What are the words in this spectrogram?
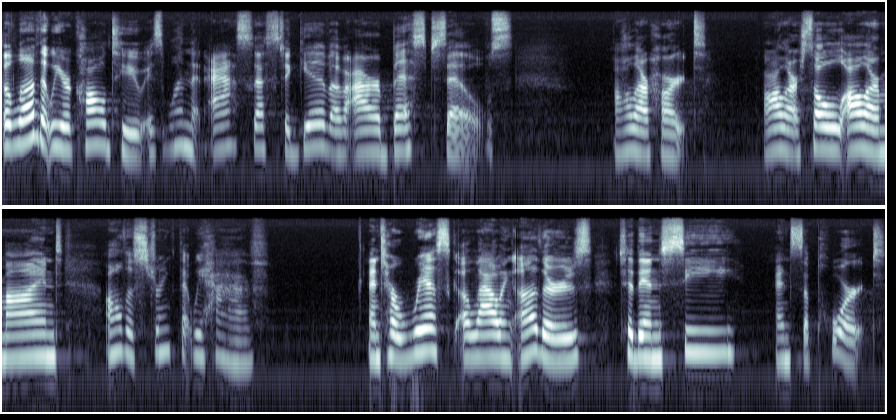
The love that we are called to is one that asks us to give of our best selves, all our heart, all our soul, all our mind, all the strength that we have, and to risk allowing others to then see and support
